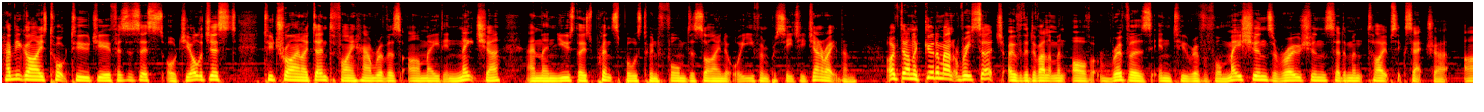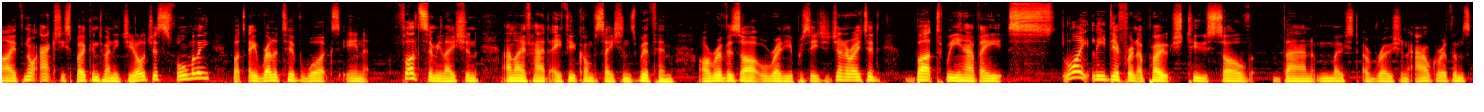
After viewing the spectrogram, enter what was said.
Have you guys talked to geophysicists or geologists to try and identify how rivers are made in nature and then use those principles to inform design or even procedurally generate them? I've done a good amount of research over the development of rivers into river formations, erosion, sediment types, etc. I've not actually spoken to any geologists formally, but a relative works in flood simulation, and I've had a few conversations with him. Our rivers are already procedure generated, but we have a slightly different approach to solve than most erosion algorithms.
